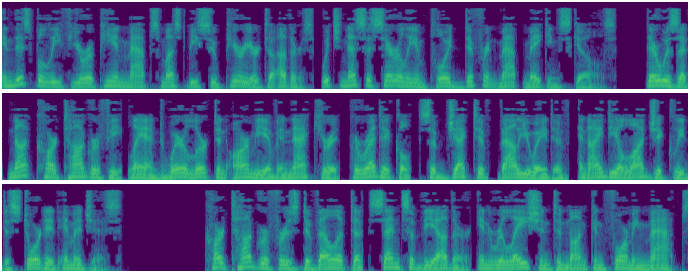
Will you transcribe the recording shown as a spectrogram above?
In this belief European maps must be superior to others, which necessarily employed different map-making skills. There was a not cartography land where lurked an army of inaccurate, heretical, subjective, valuative, and ideologically distorted images. Cartographers developed a sense of the other in relation to nonconforming maps.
